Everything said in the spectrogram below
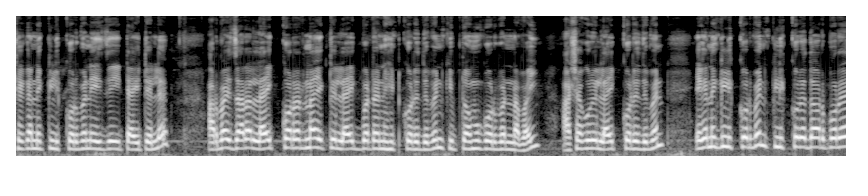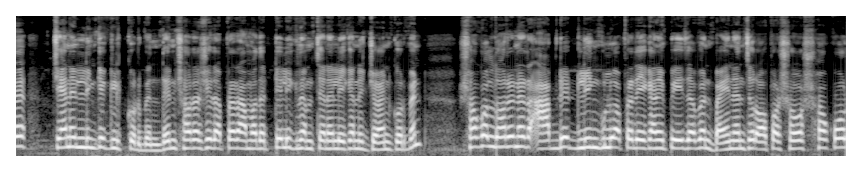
সেখানে ক্লিক করবেন এই যে এই টাইটেলে আর ভাই, যারা লাইক করেন না একটি লাইক বাটন হিট করে দেবেন। কিপটামো করবেন না ভাই। আশা করি লাইক করে দেবেন। এখানে ক্লিক করবেন। ক্লিক করে দেওয়ার পরে চ্যানেল লিঙ্কে ক্লিক করবেন। দেন সরাসরি আপনারা আমাদের টেলিগ্রাম চ্যানেলে এখানে জয়েন করবেন। সকল ধরনের আপডেট লিঙ্কগুলো আপনারা এখানে পেয়ে যাবেন। বাইন্যান্সের অফার সহ সকল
